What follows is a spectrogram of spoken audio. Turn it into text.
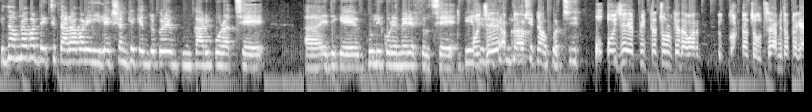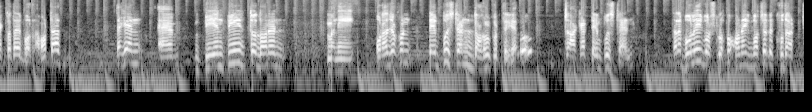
কিন্তু আমরা আবার দেখছি তারা আবার এই ইলেকশনকে কেন্দ্র করে গাড়ি পোড়াচ্ছে এদিকে গুলি করে মেরে ফেলছে। ওই যে কিন্তু সেটাও করছে। ওই যে পিঠটা চুলকে দেওয়ার ঘটনা চলছে আমি তো আপনাকে এক কথাই বললাম। অর্থাৎ দেখেন বিএনপি তো ধরেন মানে ওরা যখন টেম্পু স্ট্যান্ড দখল করতে গেল ট্রাকার টেম্পু স্ট্যান্ড তারা বলেই বসল অনেক বছরের ক্ষুধার্থ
